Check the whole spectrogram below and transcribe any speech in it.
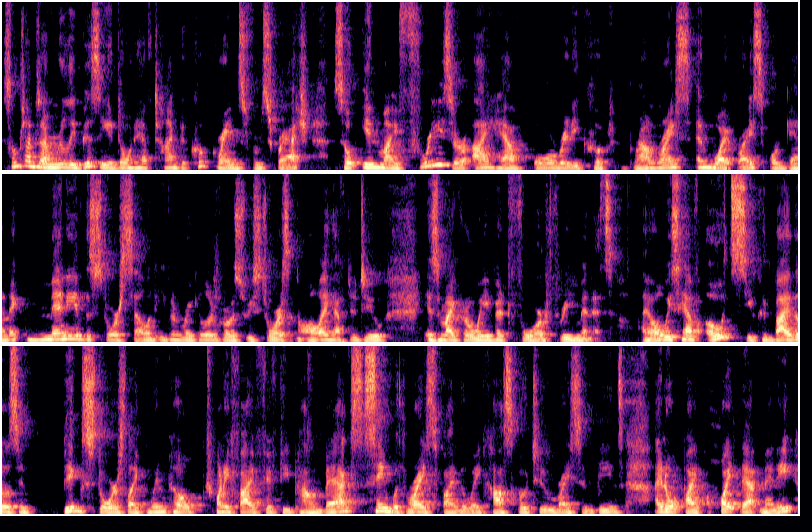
sometimes I'm really busy and don't have time to cook grains from scratch. So in my freezer, I have already cooked brown rice and white rice, organic. Many of the stores sell it, even regular grocery stores. And all I have to do is microwave it for three minutes. I always have oats. You can buy those in big stores like Winco 25, 50 pound bags. Same with rice, by the way, Costco too, rice and beans. I don't buy quite that many,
